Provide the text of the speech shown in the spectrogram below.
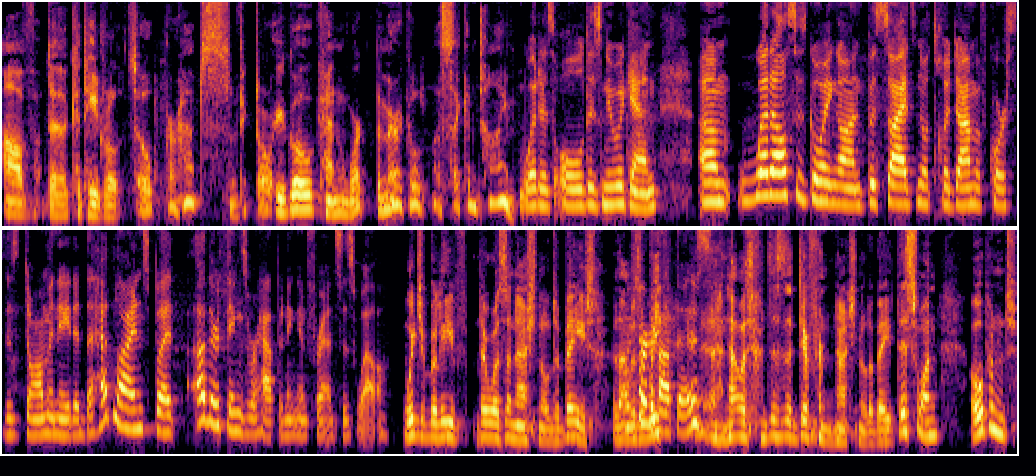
of the cathedral. So perhaps Victor Hugo can work the miracle a second time. What is old is new again. Um, what else is going on besides Notre Dame? Of course, this dominated the headlines, but other things were happening in France as well. Would you believe there was a national debate? But that We've was heard week, about this. That was this is a different national debate. This one opened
